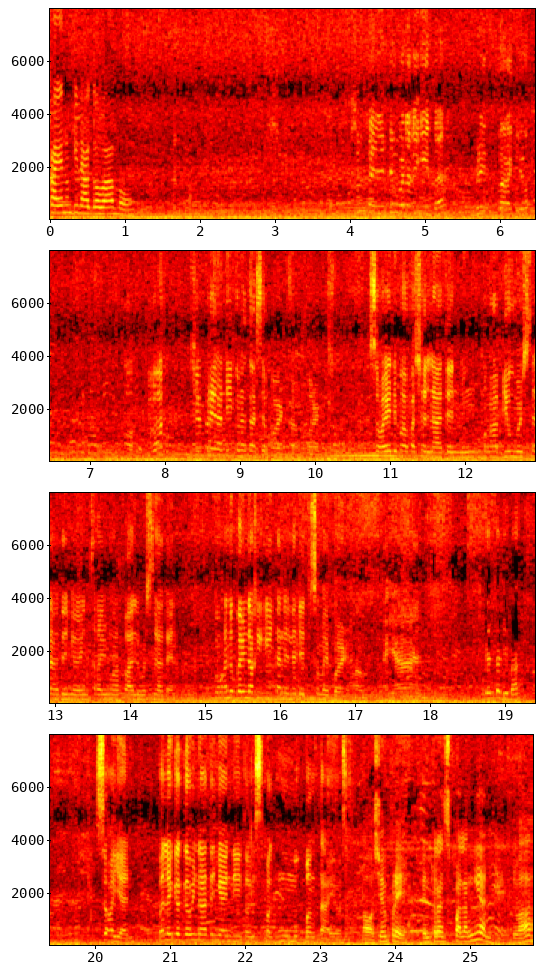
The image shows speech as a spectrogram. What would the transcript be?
Kaya nung ginagawa mo? Siyempre, hindi mo ba nakikita? Breathe Baguio. Oh, di ba? Siyempre, nandito na tayo sa Barnham Park. So, ayan, ipapasyal natin yung mga viewers natin ngayon, saka yung mga followers natin, kung ano ba yung nakikita nila dito sa may Barnham. Ayan. Ganda, di ba? So, ayan. Balay gagawin natin ngayon dito is magmumukbang tayo. Oh, siyempre, entrance pa lang yan. Di ba?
